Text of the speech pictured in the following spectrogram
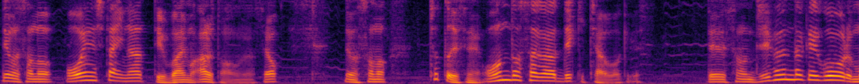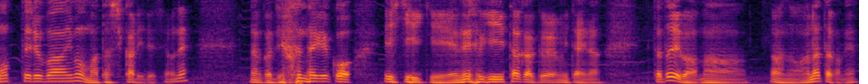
でもその、応援したいなっていう場合もあるとは思いますよ。でもその、ちょっとですね、温度差ができちゃうわけです。で、その自分だけゴール持ってる場合もまたしかりですよね。なんか自分だけこう、生き生きエネルギー高くみたいな。例えばまあ、あの、あなたがね、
